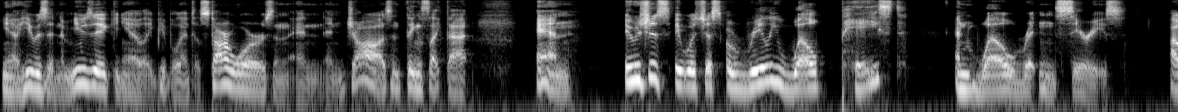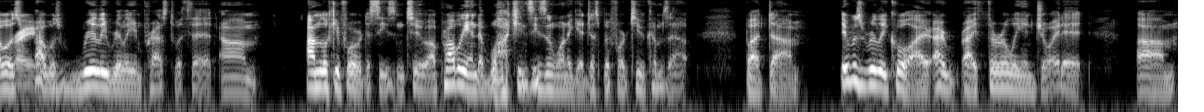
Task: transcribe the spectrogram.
you know, he was into music, and you know, like people into Star Wars and and and Jaws and things like that. And it was just, it was just a really well paced and well written series. I was, Right. I was really, really impressed with it. Um, I'm looking forward to season two. I'll probably end up watching season one again just before two comes out. But um, it was really cool. I, I I thoroughly enjoyed it. Um,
